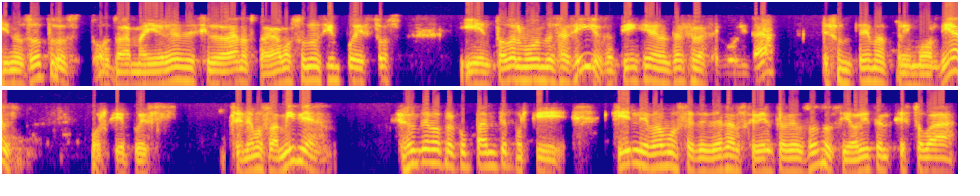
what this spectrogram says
si nosotros o la mayoría de ciudadanos pagamos unos impuestos y en todo el mundo es así, o sea, tiene que levantarse la seguridad, es un tema primordial porque pues tenemos familia. Es un tema preocupante porque ¿qué le vamos a heredar a los que vienen de nosotros? Si ahorita esto va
